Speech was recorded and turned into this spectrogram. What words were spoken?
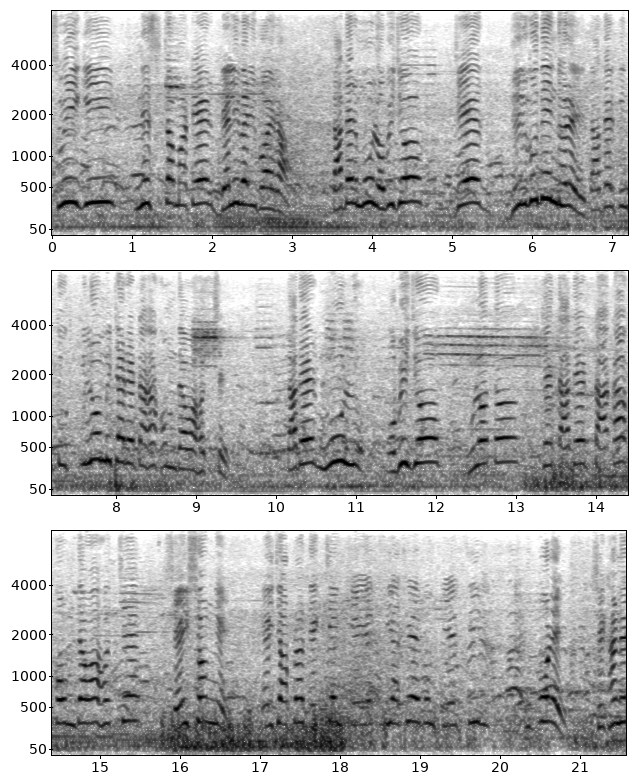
সুইগি ইনস্টামার্টের ডেলিভারি বয়রা। তাদের মূল অভিযোগ যে দীর্ঘদিন ধরে তাদের কিন্তু কিলোমিটারে টাকা কম দেওয়া হচ্ছে। তাদের মূল অভিযোগ মূলত যে তাদের টাকা কম দেওয়া হচ্ছে, সেই সঙ্গে এই যে আপনারা দেখছেন কেএফসি আছে এবং কেএফসির উপরে সেখানে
